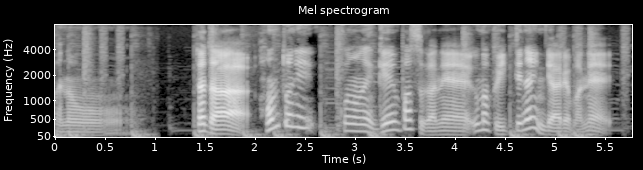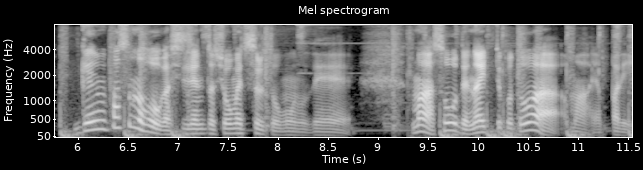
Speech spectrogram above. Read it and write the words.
あのー、ただ、本当にこのね、ゲームパスがね、うまくいってないんであればね、ゲームパスの方が自然と消滅すると思うので、まあそうでないってことは、まあやっぱり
